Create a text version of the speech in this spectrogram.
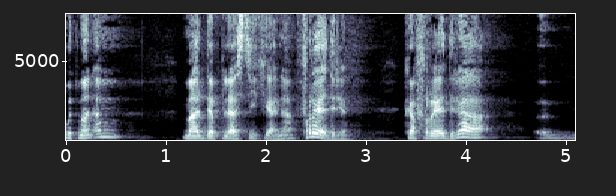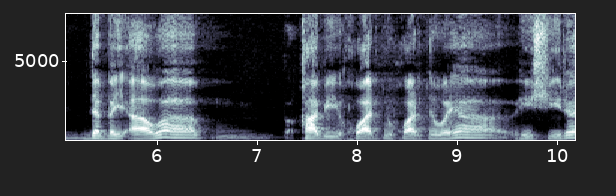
وتمان ئەم مادە پلاستیکیانە فڕێدرێن کە فڕێدرا دەبەی ئاوە قابی خواردن و خواردنەوەیە هی شیرە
